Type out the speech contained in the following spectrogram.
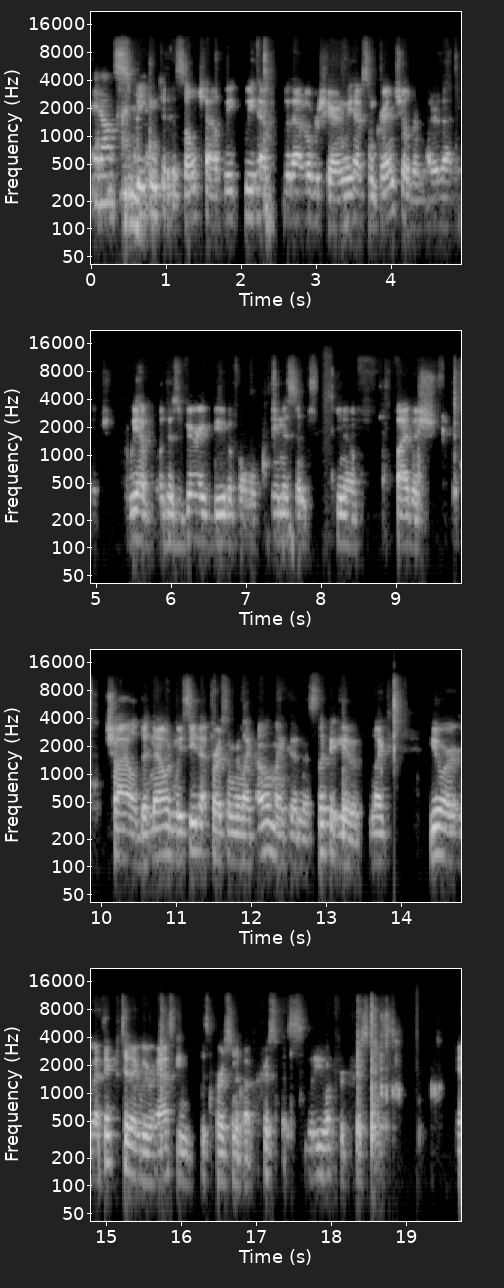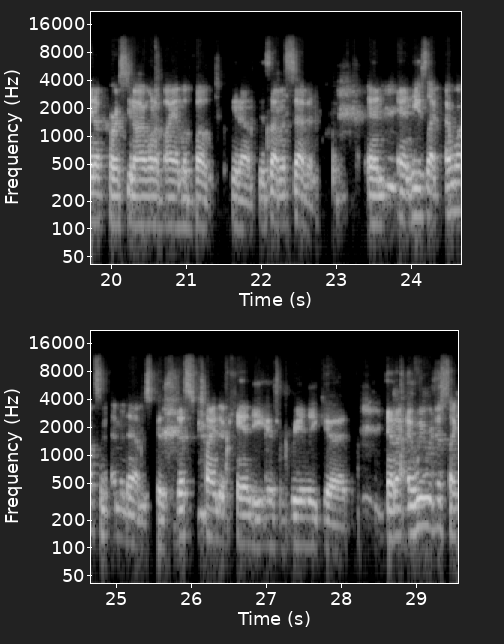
It all Speaking to the soul child, we, we have, without oversharing, we have some grandchildren that are that age. We have this very beautiful, innocent, you know, five ish child that now when we see that person, we're like, oh my goodness, look at you. Like, you are, I think today we were asking this person about Christmas. What do you want for Christmas? And of course, you know, I want to buy him a boat, you know, because I'm a seven. And and he's like, I want some M and M's because this kind of candy is really good. And I, and we were just like,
